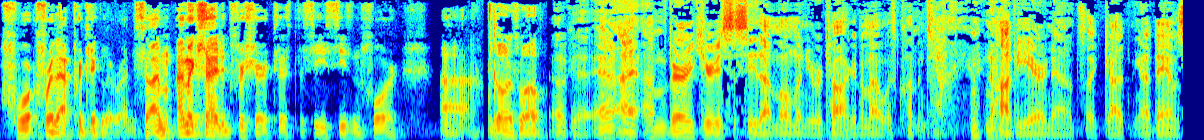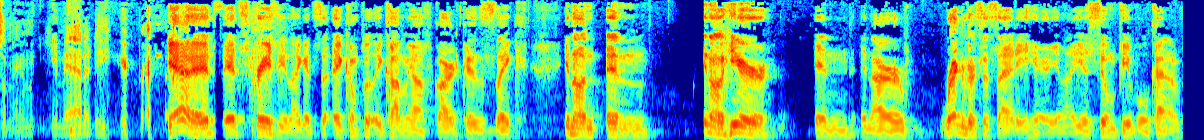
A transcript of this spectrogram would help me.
for for that particular run. So I'm I'm excited for sure to to see season four uh, go as well. Okay, and I, I'm very curious to see that moment you were talking about with Clementine and Javier. Now it's like God, goddamn, some humanity here. yeah, it's it's crazy. Like it's it completely caught me off guard because like you know in you know here in in our regular society here, you know, you assume people kind of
